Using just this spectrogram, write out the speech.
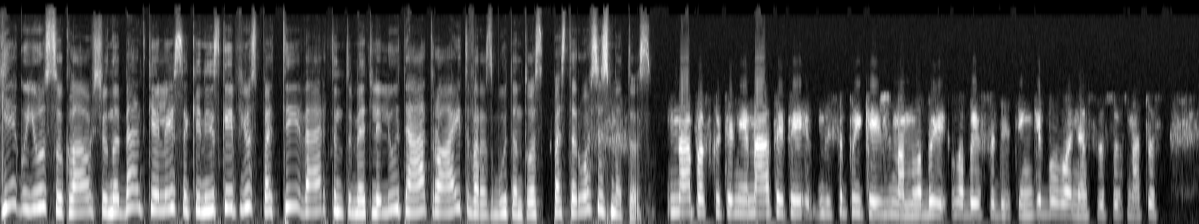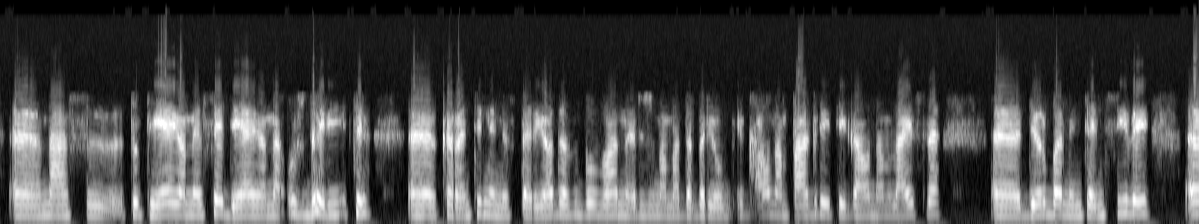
Jeigu jūsų klausiu, na bent keliais sakiniais, kaip jūs pati vertintumėt Lėlių teatro aitvaras būtent tuos pastaruosius metus? Na, paskutiniai metai, tai visi puikiai žinom, labai, labai sudėtingi buvo, nes visus metus mes tupėjome, sėdėjome, uždaryti, e, karantininis periodas buvo na, ir žinoma dabar jau gaunam pagreitį, gaunam laisvę, e, dirbam intensyviai. E,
